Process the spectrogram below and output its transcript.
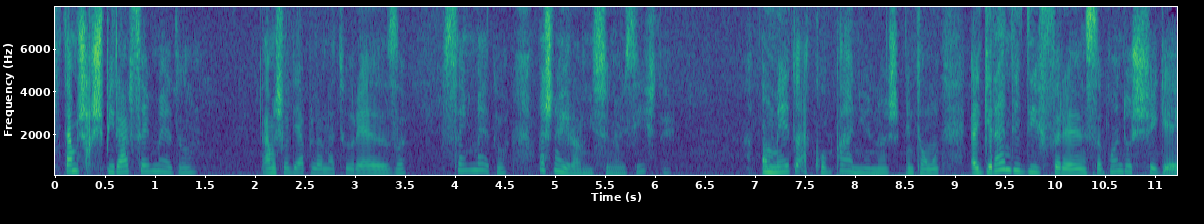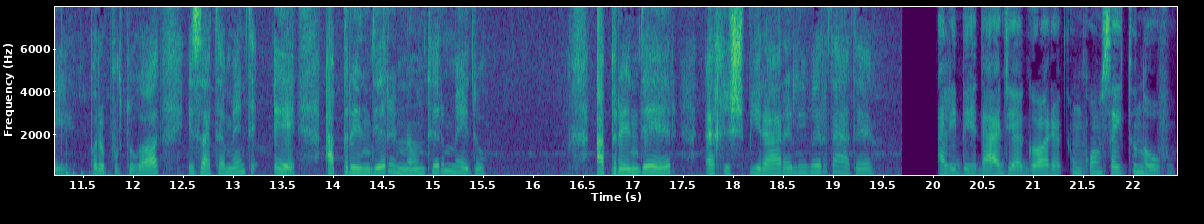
Estamos a respirar sem medo. Estamos a olhar pela natureza sem medo. Mas no Irão isso não existe. O medo acompanha-nos. Então, a grande diferença quando eu cheguei para Portugal exatamente é aprender a não ter medo. Aprender a respirar a liberdade. A liberdade é agora um conceito novo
